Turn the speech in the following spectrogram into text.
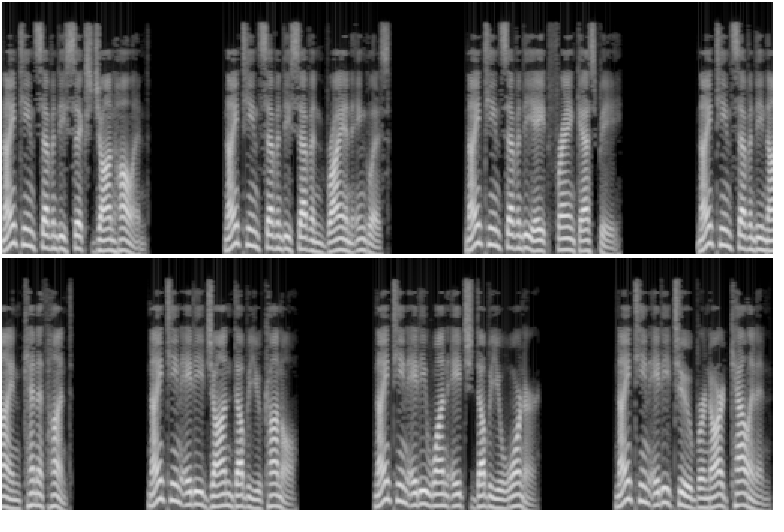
1976 John Holland 1977 Brian Inglis 1978 Frank Espie 1979 Kenneth Hunt 1980 John W. Connell 1981 H. W. Warner 1982 Bernard Callinan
